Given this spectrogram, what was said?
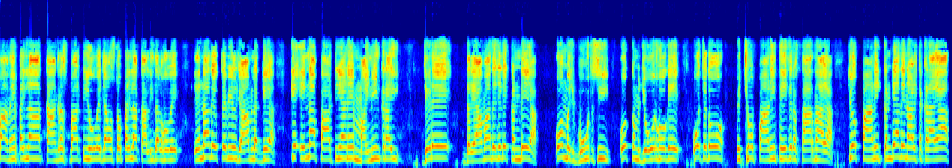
ਭਾਵੇਂ ਪਹਿਲਾਂ ਕਾਂਗਰਸ ਪਾਰਟੀ ਹੋਵੇ ਜਾਂ ਉਸ ਤੋਂ ਪਹਿਲਾਂ ਅਕਾਲੀ ਦਲ ਹੋਵੇ, ਇਹਨਾਂ ਦੇ ਉੱਤੇ ਵੀ ਇਲਜ਼ਾਮ ਲੱਗੇ ਆ ਕਿ ਇਹਨਾਂ ਪਾਰਟੀਆਂ ਨੇ ਮਾਈਨਿੰਗ ਕਰਾਈ, ਜਿਹੜੇ ਦਰਿਆਵਾਂ ਦੇ ਜਿਹੜੇ ਕੰਢੇ ਆ, ਉਹ ਮਜ਼ਬੂਤ ਸੀ, ਉਹ ਕਮਜ਼ੋਰ ਹੋ ਗਏ, ਉਹ ਜਦੋਂ ਪਿੱਛੋਂ ਪਾਣੀ ਤੇਜ਼ ਰਫ਼ਤਾਰ ਨਾਲ ਆਇਆ ਤੇ ਉਹ ਪਾਣੀ ਕੰਢਿਆਂ ਦੇ ਨਾਲ ਟਕਰਾਇਆ,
